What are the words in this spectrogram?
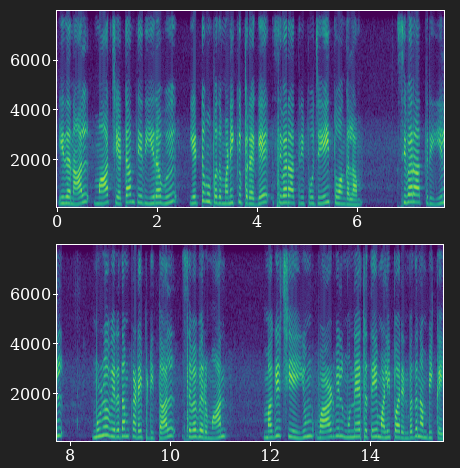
இதனால் மார்ச் எட்டாம் தேதி இரவு எட்டு முப்பது மணிக்கு பிறகே சிவராத்திரி பூஜையை துவங்கலாம். சிவராத்திரியில் முழு விரதம் கடைபிடித்தால் சிவபெருமான் மகிழ்ச்சியையும் வாழ்வில் முன்னேற்றத்தையும் அளிப்பார் என்பது நம்பிக்கை.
